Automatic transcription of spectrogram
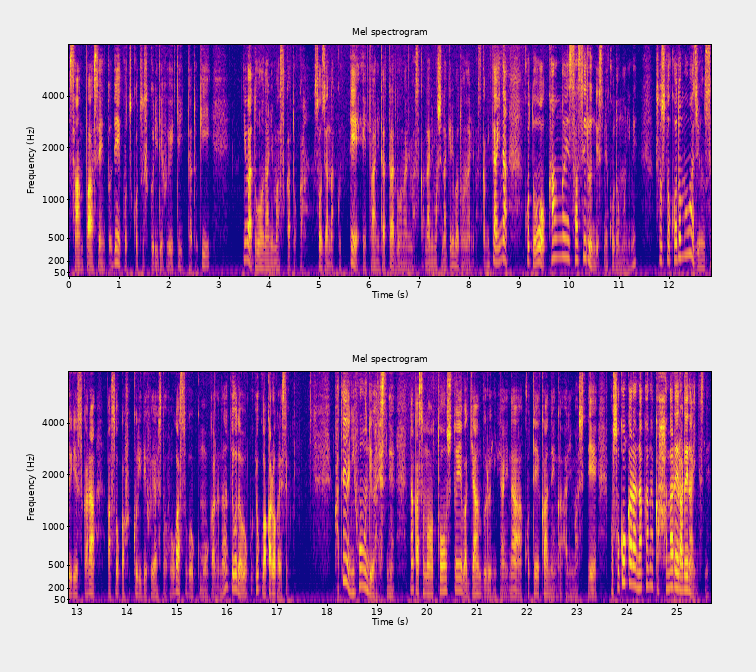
3%でコツコツ福利で増えていったときにはどうなりますかとか、そうじゃなくて、え単位だったらどうなりますか何もしなければどうなりますかみたいなことを考えさせるんですね、子供にね。そうすると子供は純粋ですから、あ、そうか、福利で増やした方がすごく儲かるな、ということはよくわかるわけですよ。かたや日本ではですね、なんかその投資といえばギャンブルみたいな固定観念がありまして、もうそこからなかなか離れられないんですね。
